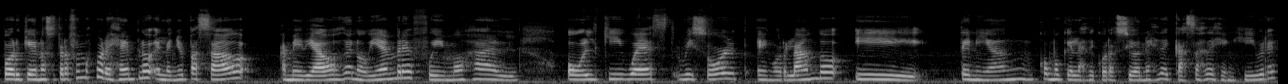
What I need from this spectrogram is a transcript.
porque nosotros fuimos, por ejemplo, el año pasado, a mediados de noviembre, fuimos al Old Key West Resort en Orlando y tenían como que las decoraciones de casas de jengibre,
